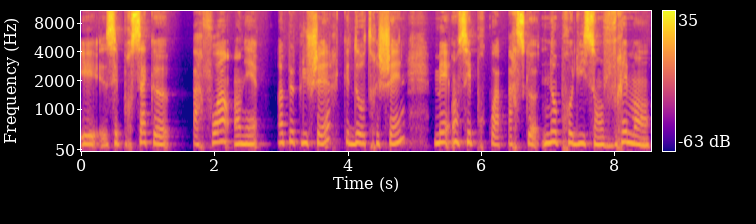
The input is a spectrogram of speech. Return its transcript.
Et c'est pour ça que parfois, on est un peu plus cher que d'autres chaînes, mais on sait pourquoi. Parce que nos produits sont vraiment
